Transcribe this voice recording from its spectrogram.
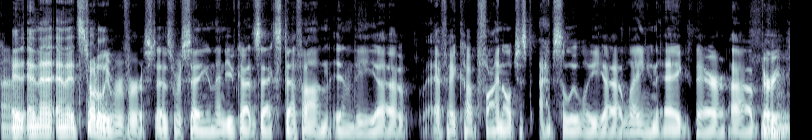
Um, and and, then, and it's totally reversed as we're saying and then you've got zack steffen in the uh, fa cup final just absolutely uh, laying an egg there uh, very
